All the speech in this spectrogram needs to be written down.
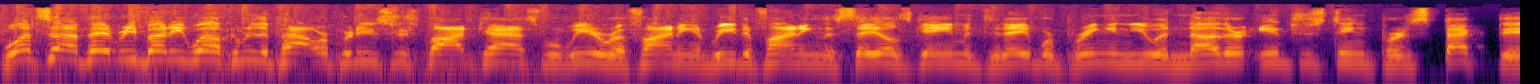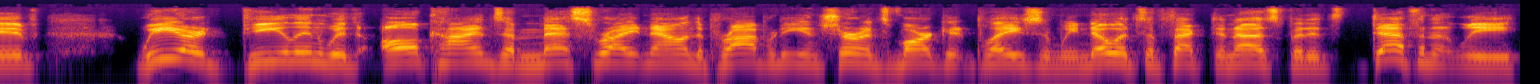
What's up, everybody? Welcome to the Power Producers Podcast, where we are refining and redefining the sales game. And today we're bringing you another interesting perspective. We are dealing with all kinds of mess right now in the property insurance marketplace, and we know it's affecting us, but it's definitely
